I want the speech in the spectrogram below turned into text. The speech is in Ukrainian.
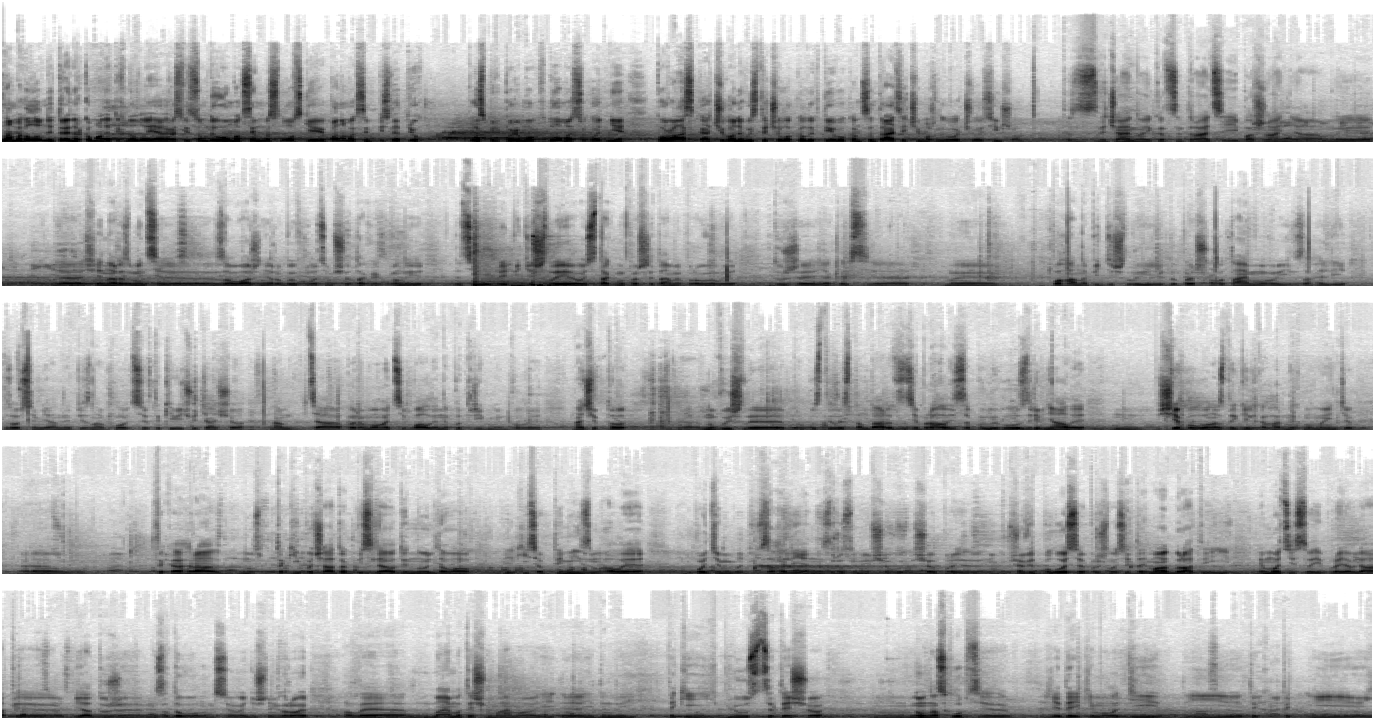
З нами головний тренер команди технологія Агросвіт СумДУ Максим Мисловський. Пане Максим, після трьох поспіль перемог вдома сьогодні поразка. Чого не вистачило колективу, концентрації чи можливо чогось іншого? Звичайно, і концентрація, і бажання. Ми я ще на розминці зауваження робив хлопцям, що так як вони до цієї гри підійшли, ось так ми перші тайми провели. Дуже якось е, ми погано підійшли до першого тайму і взагалі зовсім я не пізнав хлопців. Таке відчуття, що нам ця перемога, ці бали не потрібні були. Начебто е, ну, вийшли, пропустили стандарт, зібрались, забили гол, зрівняли. Ще було у нас декілька гарних моментів. Така гра, ну такий початок після 1-0 давав якийсь оптимізм, але потім взагалі я не зрозумів, що що ну, що відбулося. Прийшлося і тайм-аут брати, і емоції свої проявляти. Я дуже незадоволений сьогоднішньою грою, але ну, маємо те, що маємо. Е, Єдиний такий плюс це те, що ну, у нас хлопці є деякі молоді, і, так, так, і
